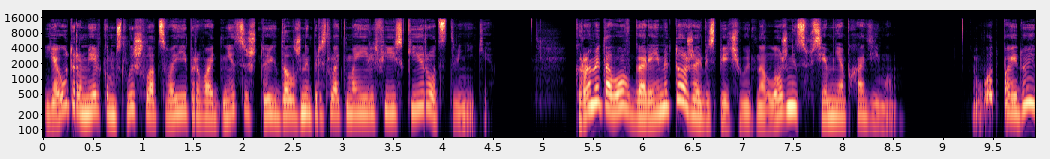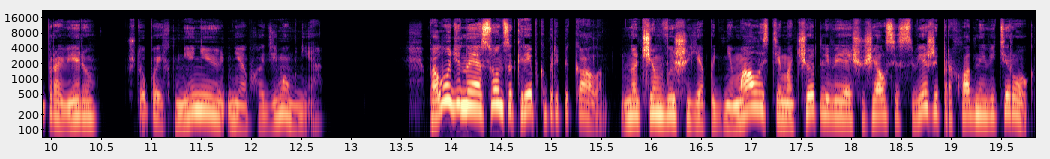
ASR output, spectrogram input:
Я утром мельком слышала от своей проводницы, что их должны прислать мои эльфийские родственники. Кроме того, в гареме тоже обеспечивают наложниц всем необходимым. Вот пойду и проверю, что, по их мнению, необходимо мне. Полуденное солнце крепко припекало, но чем выше я поднималась, тем отчетливее ощущался свежий прохладный ветерок,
